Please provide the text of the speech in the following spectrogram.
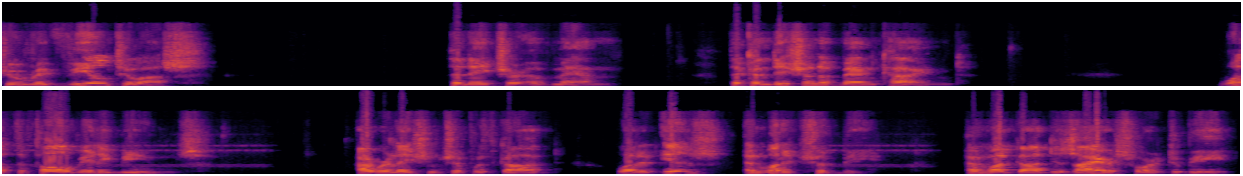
to reveal to us the nature of man, the condition of mankind. what the fall really means, our relationship with God, what it is and what it should be, and what God desires for it to be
